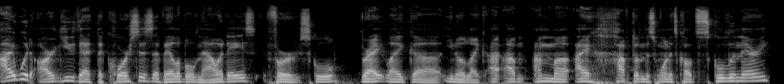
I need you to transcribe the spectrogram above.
I would argue that the courses available nowadays for school, right? Like, uh, you know, like I, I'm, I'm, uh, I hopped on this one. It's called Schoolinary,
